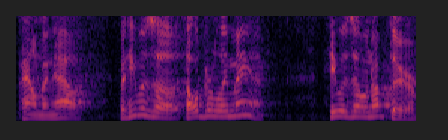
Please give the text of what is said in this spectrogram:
pounding out, but he was an elderly man. He was on up there.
